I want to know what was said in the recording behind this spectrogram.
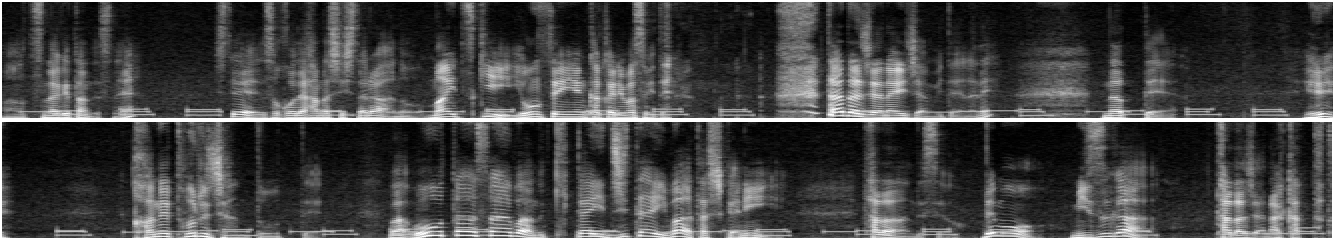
あのつなげたんですね。してそこで話したらあの毎月4000円かかりますみたいな。ただじゃないじゃんみたいなね。なってえ金取るじゃんと思って。まあウォーターサーバーの機械自体は確かにただなんですよ。でも水がただじゃなかったと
